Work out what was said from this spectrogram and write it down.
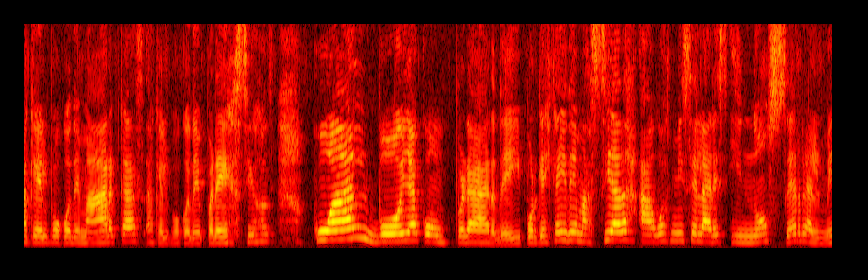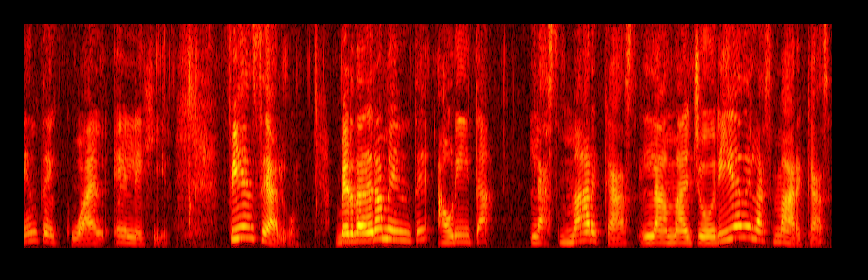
aquel poco de marcas, aquel poco de precios, cuál voy a comprar de ahí, porque es que hay demasiadas aguas micelares y no sé realmente cuál elegir. Fíjense algo, verdaderamente ahorita las marcas, la mayoría de las marcas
